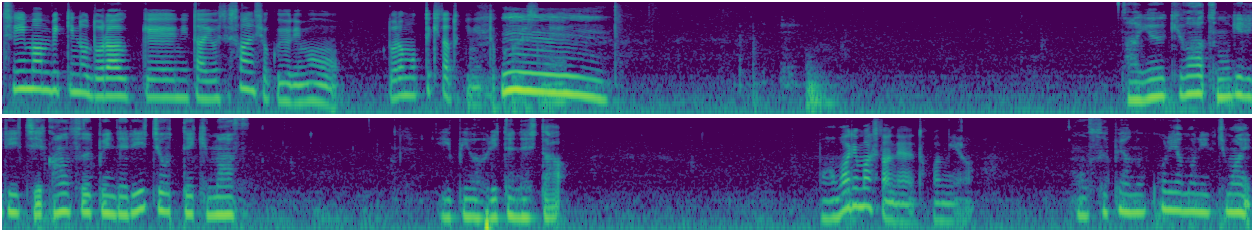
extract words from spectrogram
チーマン引きのドラ受けに対応して3色よりもドラ持ってきた時にってことうですね。さあ結城はつもぎりリーチ関数ピンでリーチを打っていきますいいピンは振り点でした。回りましたね高宮。本数ピンは残り山に1枚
